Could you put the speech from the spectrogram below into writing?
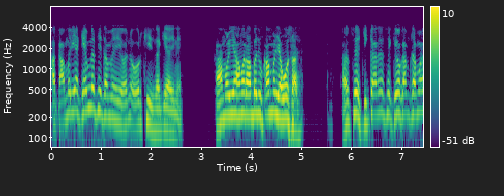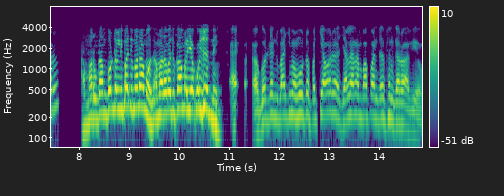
આ કામરિયા કેમ નથી તમે ઓળખી શક્યા એને? કામળિયા અમારા આ બાજુ કામળિયા ઓછા છે. હશે ચિકાર હશે કયો ગામ તમારું? અમારું ગામ ગોંડલની બાજુમાં રામોદ અમારા બાજુ કામળિયા કોઈ છે જ નહીં. ગોલ્ડન બાજુમાં હું તો પચ્યા વર્ષ જલારામ બાપાના દર્શન કરવા આવ્યો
